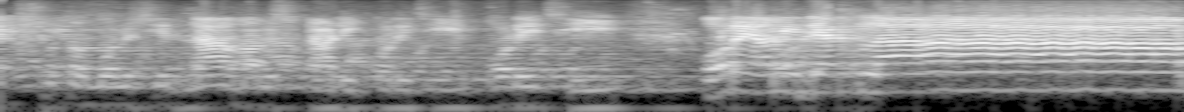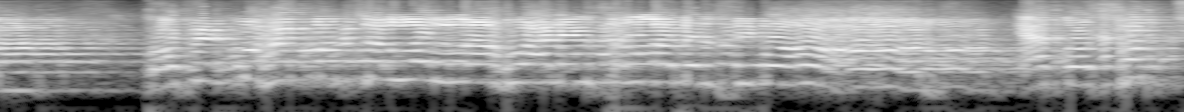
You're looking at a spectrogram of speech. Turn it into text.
একশত মনীষীর নাম আমি স্টাডি করেছি, পড়েছি। পরে আমি দেখলাম, প্রফেট মুহাম্মদ সাল্লাল্লাহু আলাইহি সাল্লামের জীবন এত স্বচ্ছ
